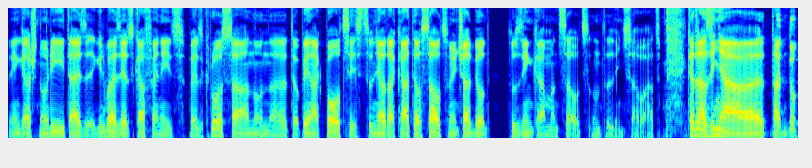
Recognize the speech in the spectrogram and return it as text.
Vienkārši no rīta aiziet, grib aiziet uz kafejnīcu pēc krosāna, un uh, tev pienāk policists un jautā, kā tevi sauc. un Viņš atbild, tu zini, kā man sauc, un tad viņš savāc. Katrā ziņā uh, tā, Bet, nu,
